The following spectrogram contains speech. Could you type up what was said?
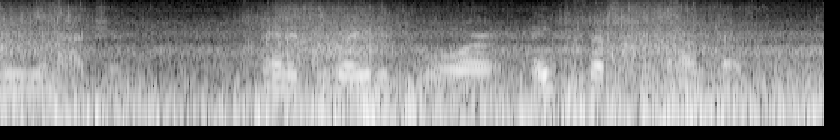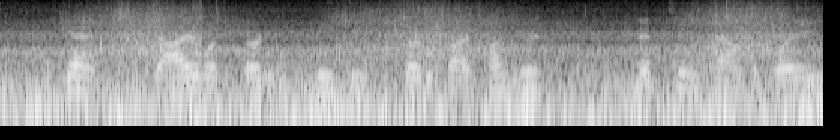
medium action and it's rated for 8 to 17 pound test. Again, Daiwa 30, BG 3500, 15 pounds of braid,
